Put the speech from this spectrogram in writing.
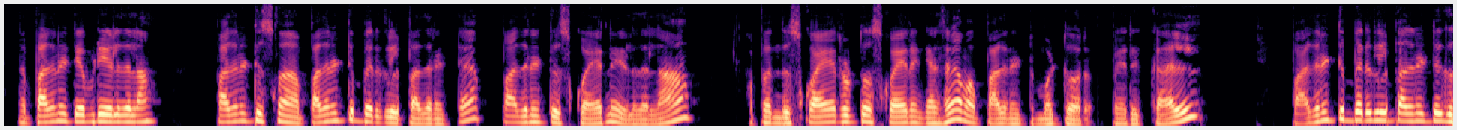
இந்த பதினெட்டு எப்படி எழுதலாம்? பதினெட்டு ஸ்கொ- பதினெட்டு பெருக்கல் பதினெட்டை பதினெட்டு ஸ்கொயர்னு எழுதலாம். அப்போ இந்த ஸ்கொயர் ரூட்டும் ஸ்கொயரும் கேன்சல் நம்ம பதினெட்டு மட்டும் வரும். பெருக்கல். பதினெட்டு பெருக்கல் பதினெட்டுக்கு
